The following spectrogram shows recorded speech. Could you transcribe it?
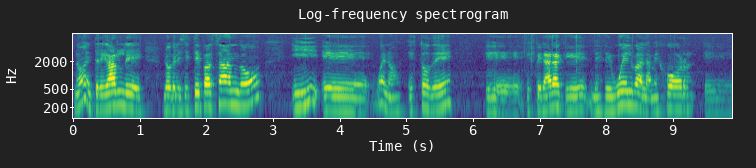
¿no? Entregarle lo que les esté pasando y, eh, bueno, esto de eh, esperar a que les devuelva la mejor eh,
